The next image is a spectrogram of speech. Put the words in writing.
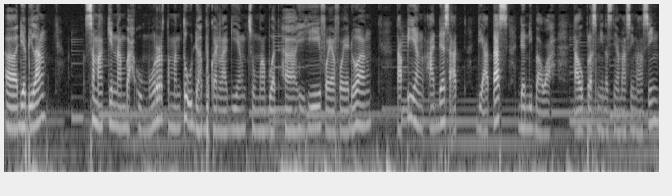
Uh, dia bilang semakin nambah umur teman tuh udah bukan lagi yang cuma buat hahihi foya-foya doang tapi yang ada saat di atas dan di bawah. Tahu plus minusnya masing-masing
